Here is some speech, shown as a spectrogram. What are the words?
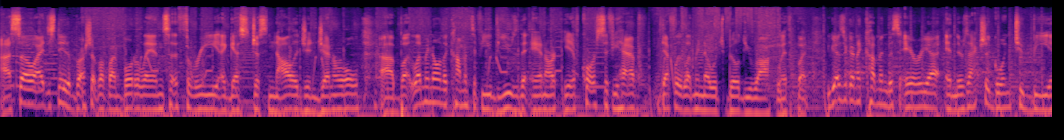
Uh, so I just need to brush up on Borderlands 3, I guess just knowledge in general. Uh, but let me know in the comments if you've used the Anarchy. Of course, if you have, definitely let me know which build you rock with. But you guys are going to come in this area, and there's actually going to be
